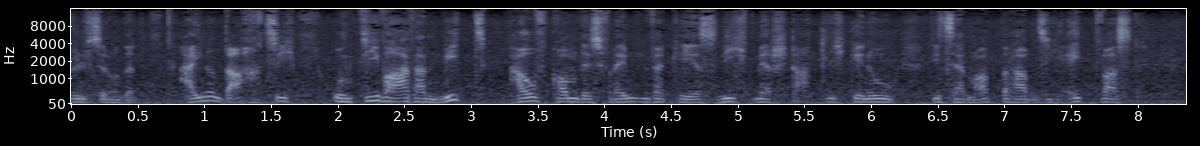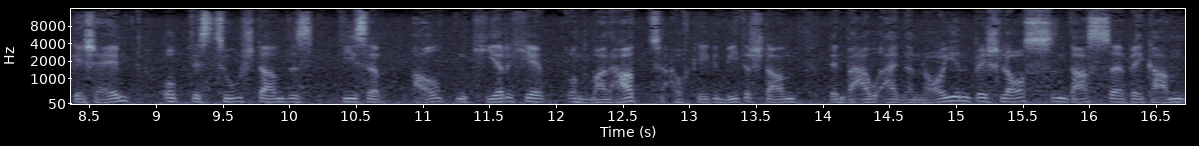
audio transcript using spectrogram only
1581 äh, und die war dann mit Aufkommen des Fremdenverkehrs nicht mehr stattlich genug. Die Zermatter haben sich etwas geschämt ob des Zustandes dieser alten Kirche. Und man hat auch gegen Widerstand den Bau einer neuen beschlossen. Das äh, begann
